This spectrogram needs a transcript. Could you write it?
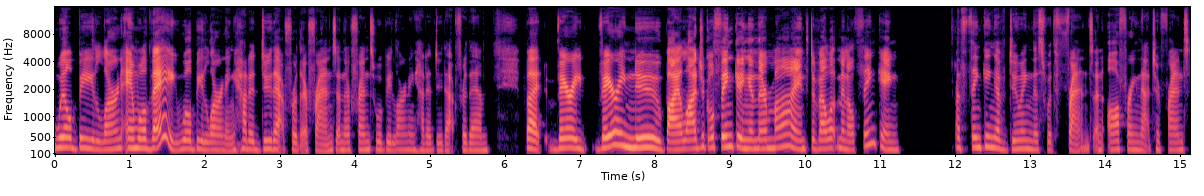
will be learn and will they will be learning how to do that for their friends and their friends will be learning how to do that for them. But very, very new biological thinking in their minds, developmental thinking of thinking of doing this with friends and offering that to friends.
